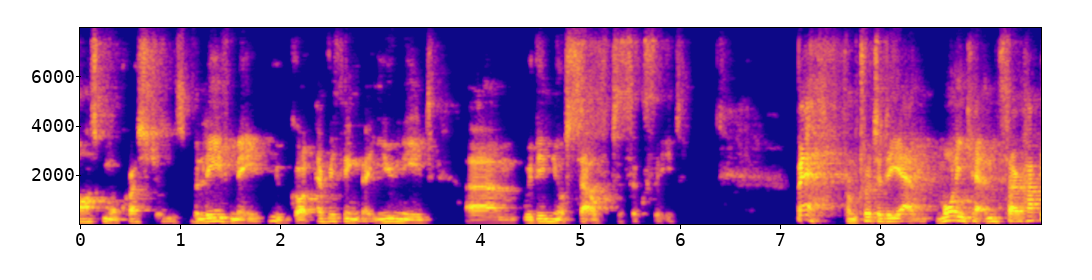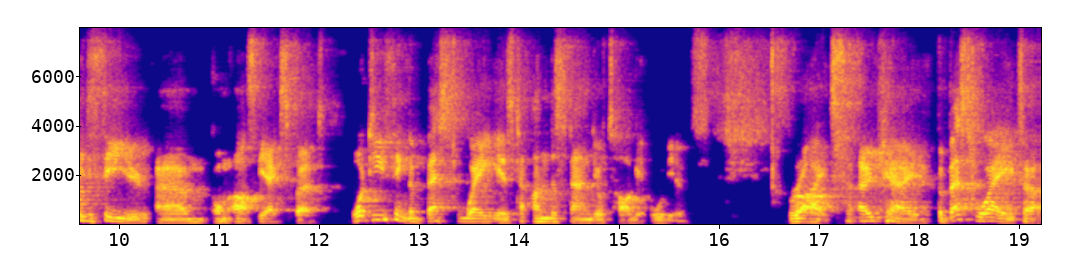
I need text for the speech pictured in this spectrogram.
ask more questions. Believe me, you've got everything that you need um, within yourself to succeed. Beth from Twitter DM, morning, Ken. So happy to see you um, on Ask the Expert. What do you think the best way is to understand your target audience? Right. Okay. The best way to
